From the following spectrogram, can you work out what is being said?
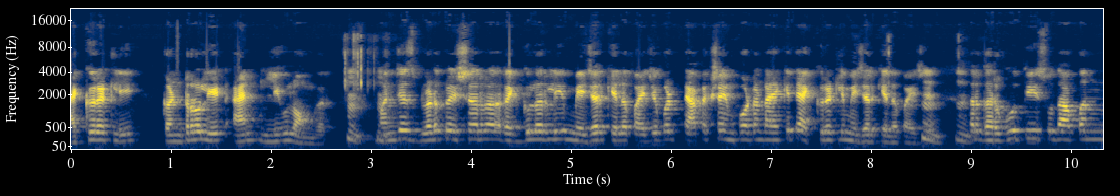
accurately control it and live longer. म्हणजेच ब्लड प्रेशर रेग्युलरली मेजर केलं पाहिजे बट त्यापेक्षा इम्पॉर्टंट आहे की ते अॅक्युरेटली मेजर केलं पाहिजे. तर घरगुती सुद्धा आपण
